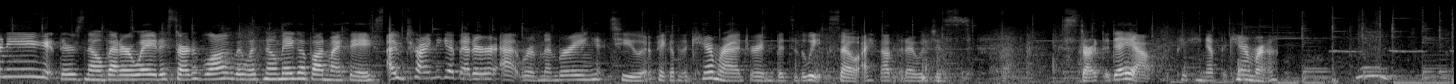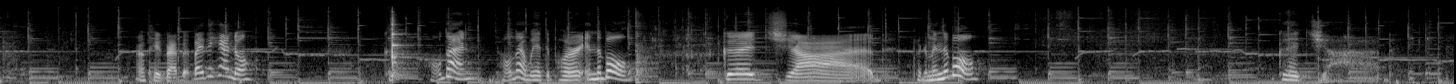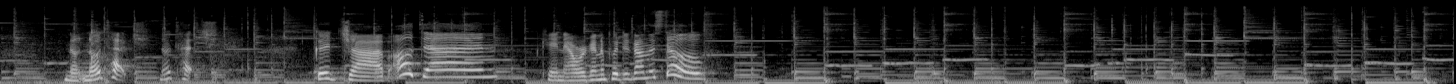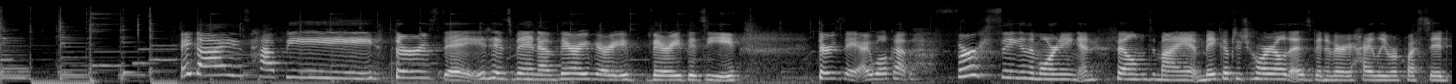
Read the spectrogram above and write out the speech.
morning. There's no better way to start a vlog than with no makeup on my face. I'm trying to get better at remembering to pick up the camera during the bits of the week. So I thought that I would just start the day out picking up the camera. Okay, grab it by the handle. Good. Hold on, hold on. We have to pour it in the bowl. Good job. Put them in the bowl. Good job. No, no touch, no touch. Good job, all done. Okay, now we're gonna put it on the stove. Hey guys, happy Thursday. It has been a very, very, very busy Thursday. I woke up first thing in the morning and filmed my makeup tutorial that has been a very highly requested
